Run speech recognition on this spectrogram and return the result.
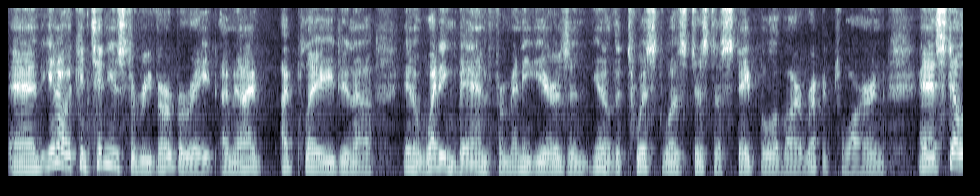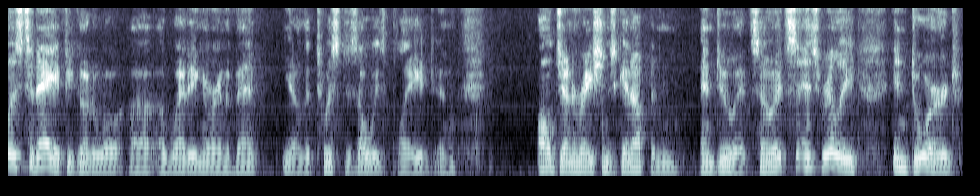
And, you know, it continues to reverberate. I mean, I, I played in a, in a wedding band for many years, and, you know, the twist was just a staple of our repertoire. And, and it still is today. If you go to a, a wedding or an event, you know, the twist is always played. And all generations get up and, and do it. So it's it's really endured,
